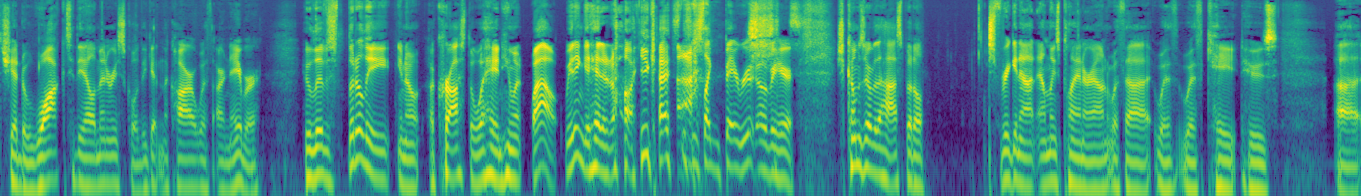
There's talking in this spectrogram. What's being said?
She had to walk to the elementary school to get in the car with our neighbor, who lives literally, you know, across the way. And he went, "Wow, we didn't get hit at all. You guys, this is like Beirut over here." She comes over to the hospital. She's freaking out. Emily's playing around with uh with with Kate, who's uh,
